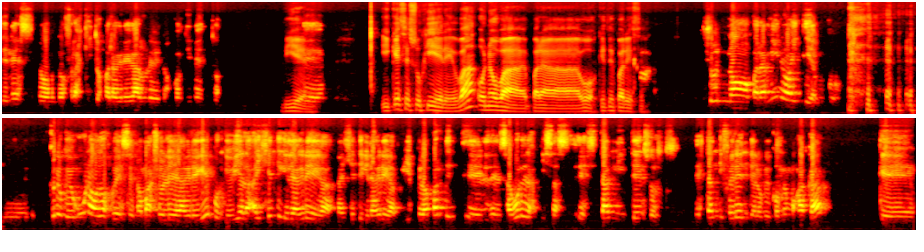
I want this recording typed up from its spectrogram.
tenés los, frasquitos para agregarle los condimentos. Bien. Eh, ¿Y qué se sugiere? ¿Va o no va para vos? ¿Qué te parece? Yo no, para mí no hay tiempo. creo que una o dos veces nomás yo le agregué porque vi hay gente que le agrega, hay gente que le agrega, pero aparte el, sabor de las pizzas es tan intenso, es tan diferente a lo que comemos acá que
